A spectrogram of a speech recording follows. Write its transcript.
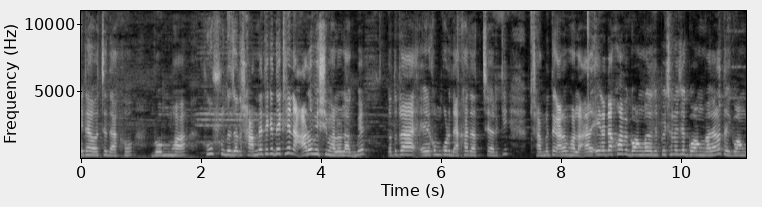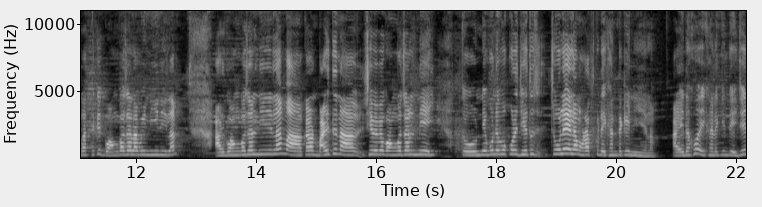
এটা হচ্ছে, দেখো, ব্রহ্মা। খুব সুন্দর, যাতে সামনে থেকে দেখলে না আরও বেশি ভালো লাগবে। যতটা এরকম করে দেখা যাচ্ছে আর কি, সামনে থেকে আরও ভালো। আর এটা দেখো আমি গঙ্গা জল পেছনে যে গঙ্গা জানো তো, এই গঙ্গার থেকে গঙ্গা জল আমি নিয়ে নিলাম। আর গঙ্গা জল নিয়ে নিলাম কারণ বাড়িতে না সেভাবে গঙ্গা জল নেই। তো নেব নেব করে যেহেতু চলে এলাম, হঠাৎ করে এখান থেকেই নিয়ে এলাম। আর এই দেখো, এখানে কিন্তু এই যে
